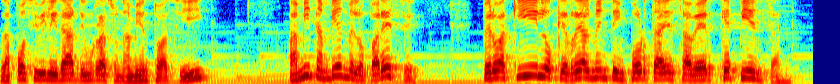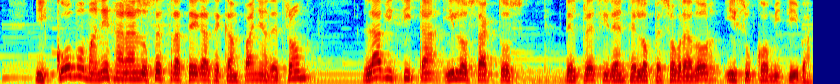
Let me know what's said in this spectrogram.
la posibilidad de un razonamiento así? A mí también me lo parece, pero aquí lo que realmente importa es saber qué piensan y cómo manejarán los estrategas de campaña de Trump la visita y los actos del presidente López Obrador y su comitiva.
